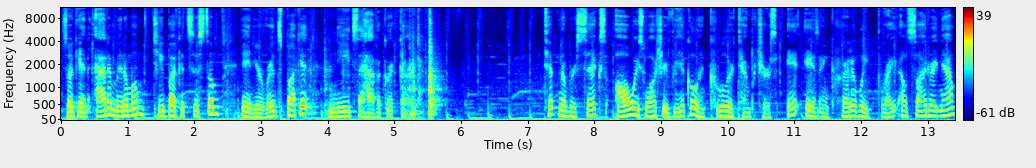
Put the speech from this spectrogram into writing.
So again, at a minimum, two bucket system, and your rinse bucket needs to have a grit guard. Tip number six, always wash your vehicle in cooler temperatures. It is incredibly bright outside right now.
